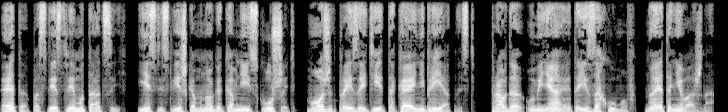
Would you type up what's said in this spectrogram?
Это последствия мутаций. Если слишком много камней скушать, может произойти такая неприятность. Правда, у меня это из-за хумов, но это не важно.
